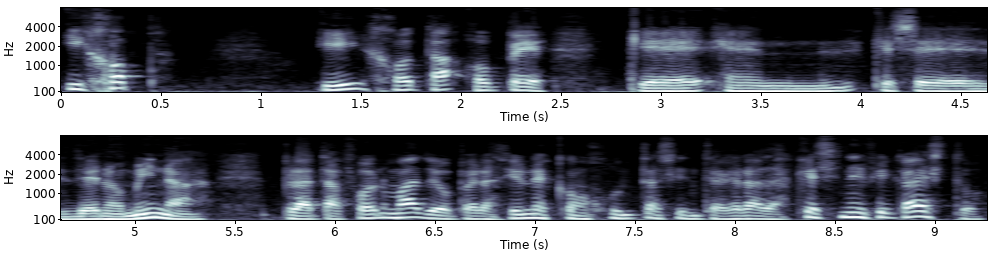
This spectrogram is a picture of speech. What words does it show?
IHOP, IJOP, que, en, que se denomina Plataforma de Operaciones Conjuntas Integradas. ¿Qué significa esto?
